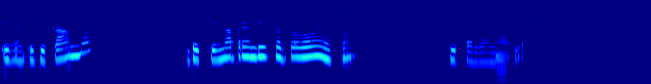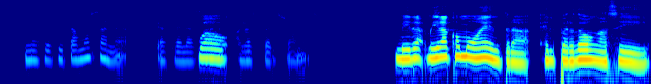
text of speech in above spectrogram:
identificando de quién aprendiste todo eso y perdonarlos. Necesitamos sanar las relaciones con las personas. Mira, mira cómo entra el perdón así,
